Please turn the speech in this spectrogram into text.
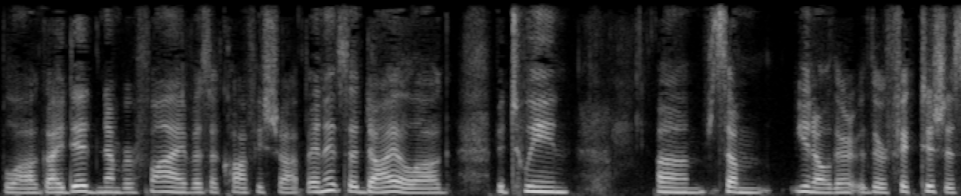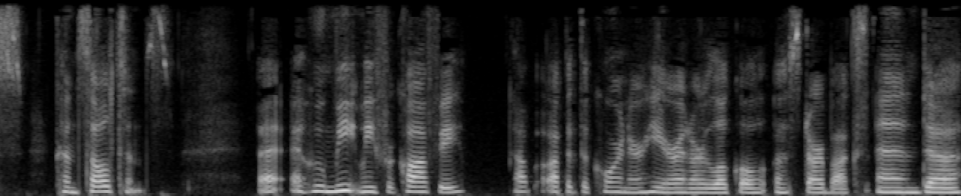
blog. I did number five as a coffee shop, and it's a dialogue between um, some, you know, they're, they're fictitious consultants uh, who meet me for coffee up, up at the corner here at our local uh, Starbucks. And uh,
